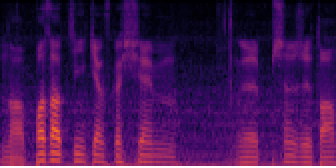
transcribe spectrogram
no poza odcinkiem skosiłem yy, przężyto.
